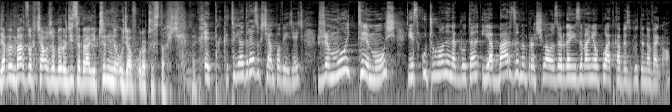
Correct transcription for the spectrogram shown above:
Ja bym bardzo chciał, żeby rodzice brali czynny udział w uroczystości. Tak. E, tak, to ja od razu chciałam powiedzieć, że mój Tymuś jest uczulony na gluten i ja bardzo bym prosiła o zorganizowanie opłatka bezglutenowego.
